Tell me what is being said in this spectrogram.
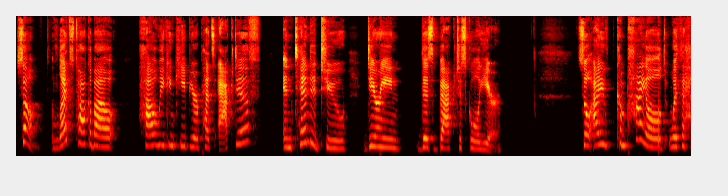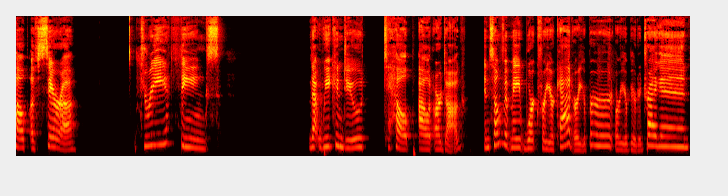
So let's talk about how we can keep your pets active and tended to during this back to school year. So I've compiled with the help of Sarah three things that we can do to help out our dog. And some of it may work for your cat or your bird or your bearded dragon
